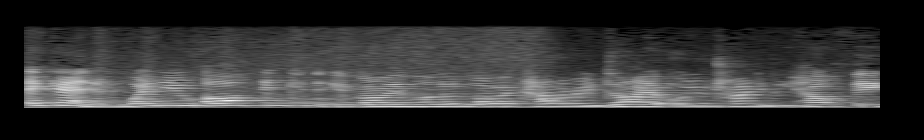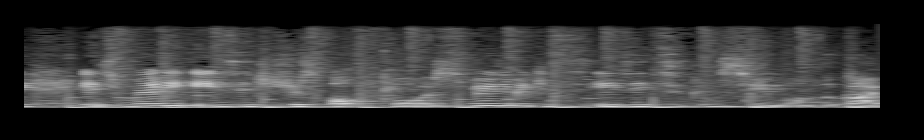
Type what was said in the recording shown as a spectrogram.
Again, when you are thinking that you're going on a lower calorie diet or you're trying to be healthy, it's really easy to just opt for a smoothie because it's easy to consume on the go.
